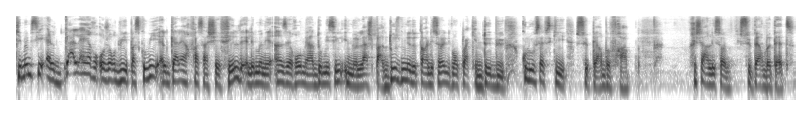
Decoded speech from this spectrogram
qui même si elle galère aujourd'hui, parce que oui, elle galère face à Sheffield, elle est menée 1-0, mais à domicile, ils ne lâchent pas. 12 minutes de temps additionnel, ils vont claquer deux buts. Kulusevski, superbe frappe. Richard Lisson, superbe tête.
